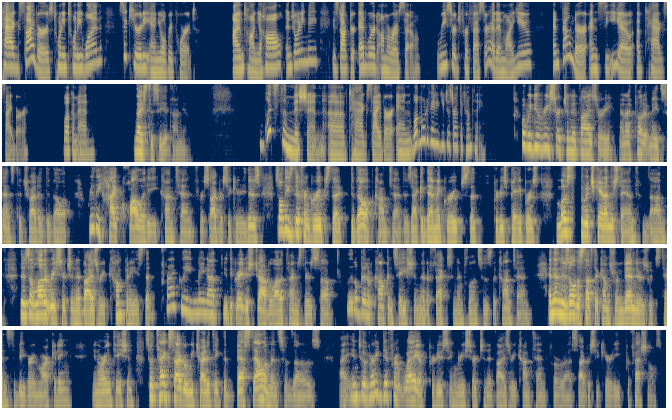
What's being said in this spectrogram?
TAG Cyber's 2021 Security Annual Report. I'm Tanya Hall, and joining me is Dr. Edward Amoroso, research professor at NYU and founder and CEO of TAG Cyber. Welcome, Ed. Nice to see you, Tanya. What's the mission of TAG Cyber and what motivated you to start the company? Well, we do research and advisory, and I thought it made sense to try to develop really high quality content for cybersecurity. There's, there's all these different groups that develop content. There's academic groups that produce papers, most of which you can't understand. Um, there's a lot of research and advisory companies that, frankly, may not do the greatest job. A lot of times there's a little bit of compensation that affects and influences the content. And then there's all the stuff that comes from vendors, which tends to be very marketing in orientation. So Tag Cyber, we try to take the best elements of those uh, into a very different way of producing research and advisory content for uh, cybersecurity professionals.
